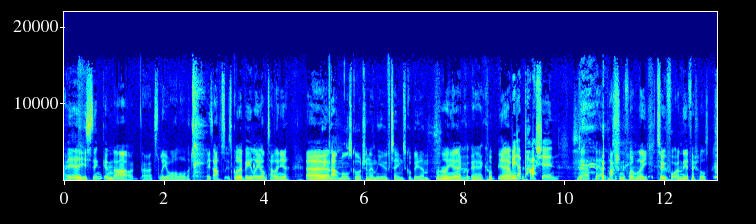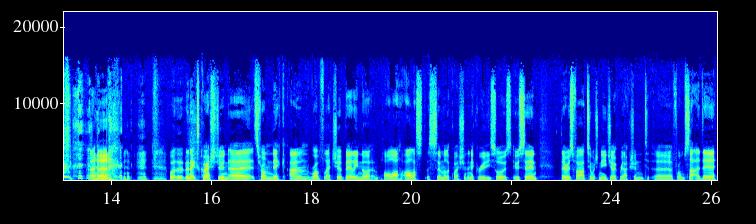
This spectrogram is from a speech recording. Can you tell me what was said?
Uh, yeah, he's thinking, nah, nah, it's Leo all over. It's abs- it's going to be Leo, I'm telling you. Um, Lee Cattermole's coaching in the youth teams could be him. Oh yeah, Mm. cou- uh, cou- yeah. Bit well, of passion. bit, of, bit of passion from Lee. Two foot on the officials. Uh, well, the, the next question uh, it's from Nick and Rob Fletcher, Bailey Nutt, and Paul. All, all asked a similar question to Nick really. So he was, he was saying there is far too much knee jerk reaction to, uh, from Saturday,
